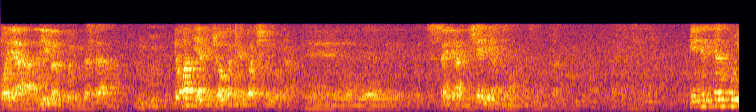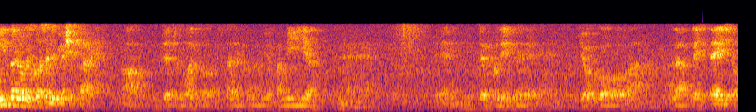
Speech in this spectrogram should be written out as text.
poi a Liverpool Inghilterra, Da quanti anni gioca nel Barcellona? eh, sei anni. Sei anni. E nel tempo libero che cosa le piace fare? No, mi piace molto stare con la mia famiglia, eh, nel tempo libero gioco a- alla PlayStation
